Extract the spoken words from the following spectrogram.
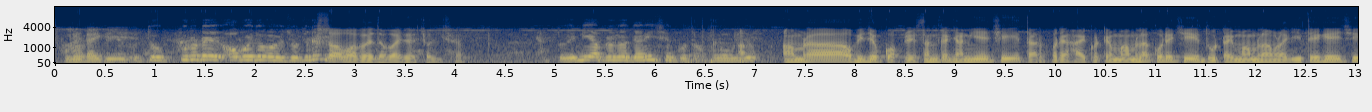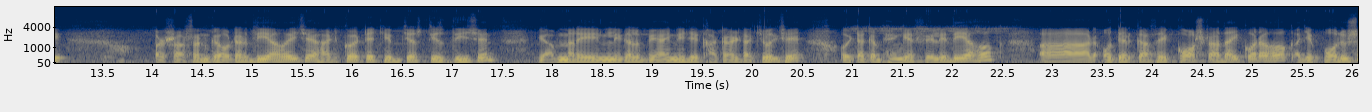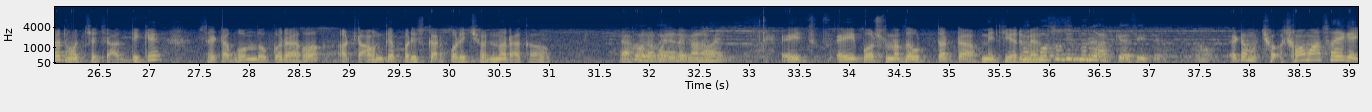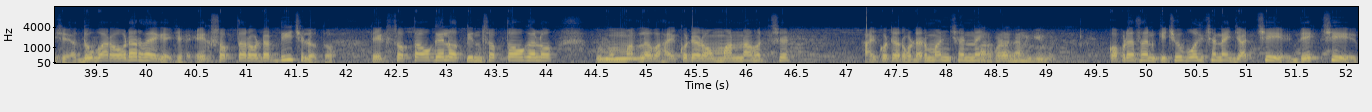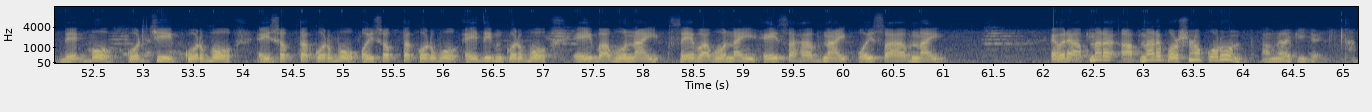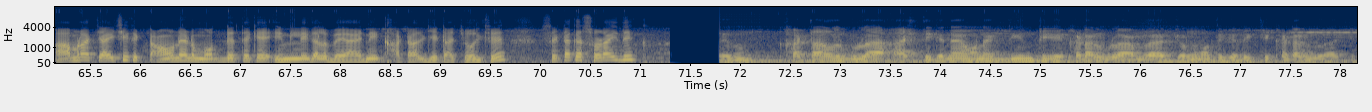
পুরোটাই কি? তো পুরোটাই অবৈধভাবে চলছে সব অবৈধভাবে চলছে। তো এই নিয়ে আপনারা জানিয়েছেন কোথাও কোনো অভিযোগ? আমরা অভিযোগ কর্পোরেশনকে জানিয়েছি তারপরে হাইকোর্টে মামলা করেছি দুটাই মামলা আমরা জিতে গিয়েছি। প্রশাসনকে অর্ডার দেওয়া হয়েছে হাইকোর্টে চিফ জাস্টিস দিয়েছেন যে আপনার এই ইনলিগাল বেআইনি যে খাটালটা চলছে ওইটাকে ভেঙে ফেলে দেওয়া হোক। আর ওদের কাছে কস্ট আদায় করা হোক আর যে পলিউশন হচ্ছে চারদিকে সেটা বন্ধ করা হোক আর টাউনকে পরিষ্কার পরিচ্ছন্ন রাখা হোক। এখনও পর্যন্ত কেন হয়? এই এই প্রশ্নটা উত্তরটা আপনি চেয়ারম্যান কতদিন ধরে আটকে আছে এটা? এটা ছ- মাস হয়ে গেছে দুবার অর্ডার হয়ে গেছে এক সপ্তাহের অর্ডার দিয়েছিল তো। তো এক সপ্তাহ গেল তিন সপ্তাহ গেল মতলব হাইকোর্টের অমান্য হচ্ছে। হাইকোর্টের অর্ডার মানছেন না কর্পোরেশন কি বলে কর্পোরেশন কিছু বলছে না যাচ্ছি দেখছি দেখব করছি করব এই সপ্তাহ করব ওই সপ্তাহ করব এই দিন করব এই বাবু নাই সে বাবু নাই এই সাহাব নাই ওই সাহাব নাই। এবারে আপনারা আপনারা প্রশ্ন করুন। আপনারা কি চাই? আমরা চাইছি কি টাউনের মধ্যে থেকে ইনলিগাল বেআইনি খাটাল যেটা চলছে সেটাকে সরাই দিক। এবং খাটালগুলা আজ থেকে না অনেক দিন থেকে খাটালগুলা আমরা জন্ম থেকে দেখছি খাটালগুলো আছে।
